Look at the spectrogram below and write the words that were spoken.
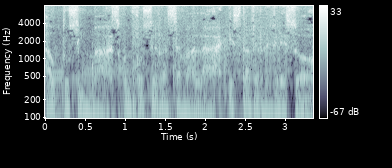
Autos sin más con José Razabala está de regreso.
